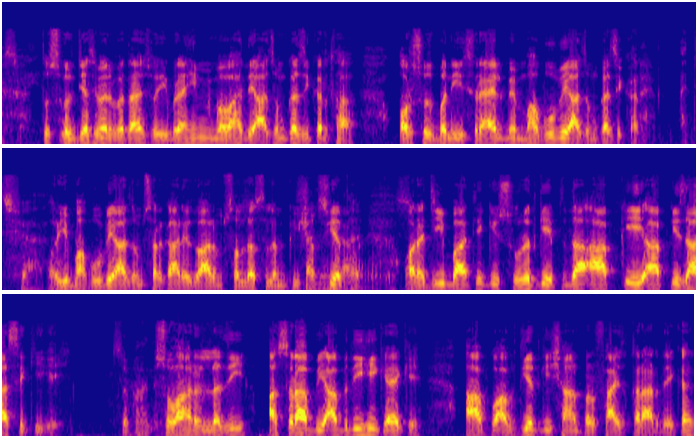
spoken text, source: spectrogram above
इसराइल। तो सुर जैसे मैंने बताया सुर इब्राहिम में मवाहद आज़म का ज़िक्र था और सुर बनी इसराइल में महबूब आज़म का ज़िक्र है। अच्छा। और ये महबूब आज़म सरकार आलम सल्लल्लाहु अलैहि वसल्लम की शख्सियत है। और अजीब बात यह कि सूरत की इब्तदा आपकी आपकी ज़ात से की गई। सुबहान लजी असरा बिअबदी ही कह के आपको अबदियत की शान पर फायज करार देकर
